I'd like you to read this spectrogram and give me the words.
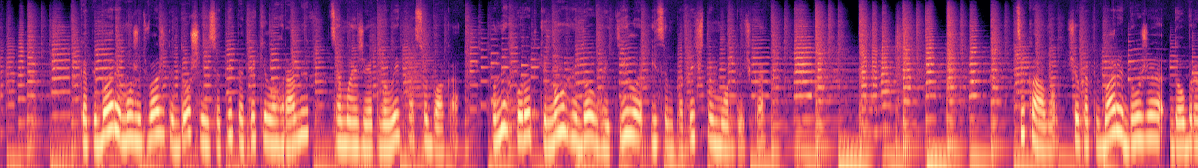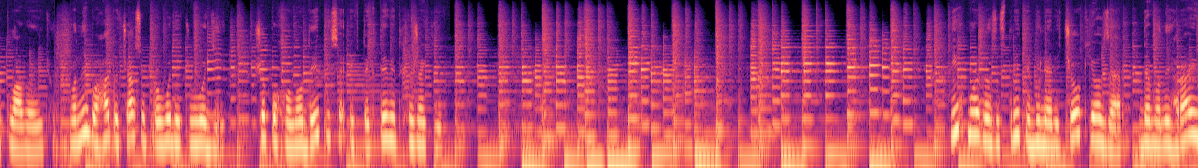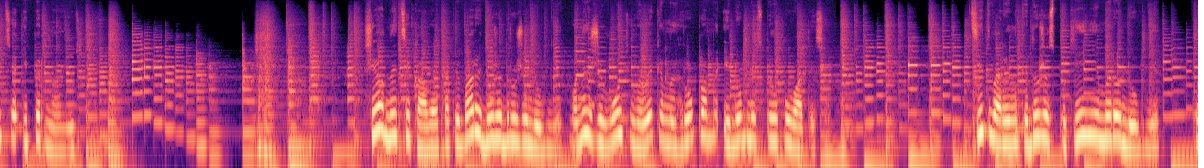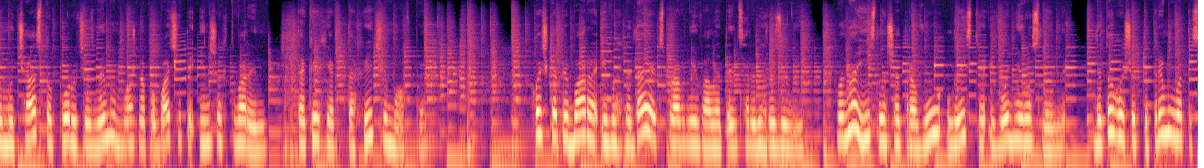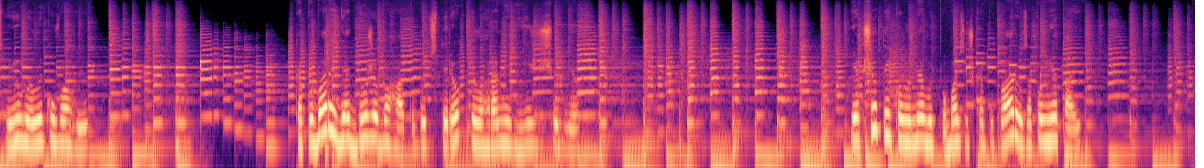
Капібари можуть важити до 65 кг, це майже як велика собака. У них короткі ноги, довге тіло і симпатична мордочка. Цікаво, що капібари дуже добре плавають. Вони багато часу проводять у воді, щоб охолодитися і втекти від хижаків. Їх можна зустріти біля річок і озер, де вони граються і пірнають. Ще одне цікаве, капібари дуже дружелюбні. Вони живуть великими групами і люблять спілкуватися. Ці тваринки дуже спокійні і миролюбні, тому часто поруч із ними можна побачити інших тварин, таких як птахи чи мавпи. Хоч капібара і виглядає як справжній велетень серед гризунів, вона їсть лише траву, листя і водні рослини для того, щоб підтримувати свою велику вагу. Капібари їдять дуже багато до 4 кг їжі щодня. Якщо ти коли-небудь побачиш капібару, запам'ятай,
